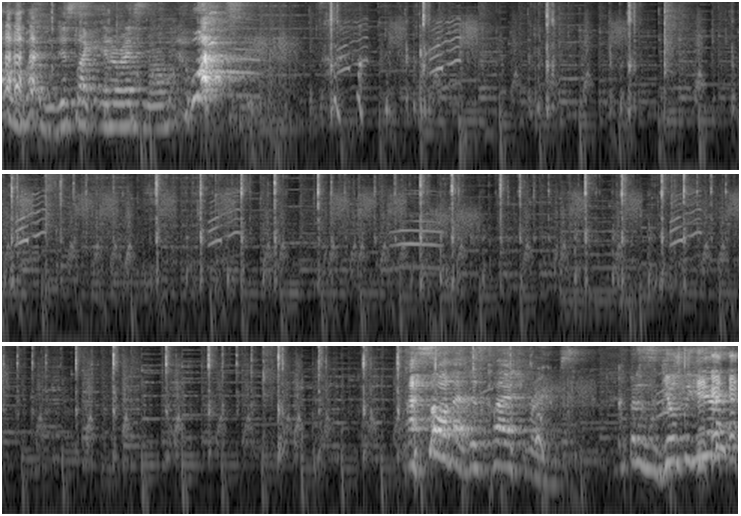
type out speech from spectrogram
Button, just like NRS normal. What? I saw that. This Clash frames. What is this, Guilty Gear?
